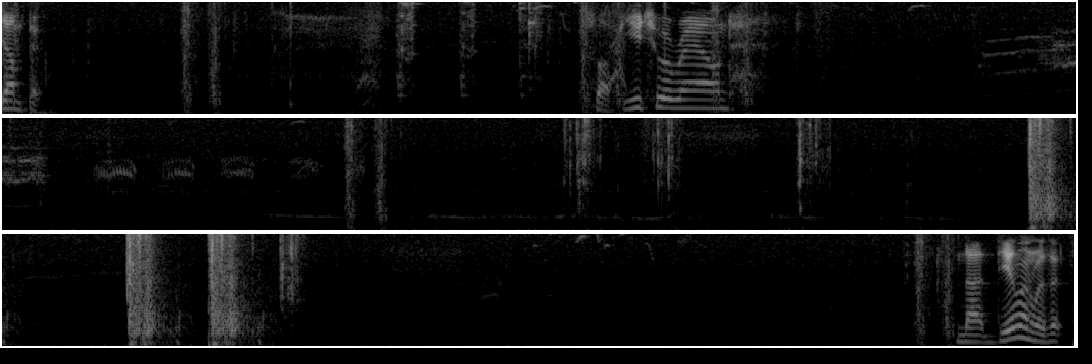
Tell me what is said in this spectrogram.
Dump it. Swap you two around. Not dealing with it.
